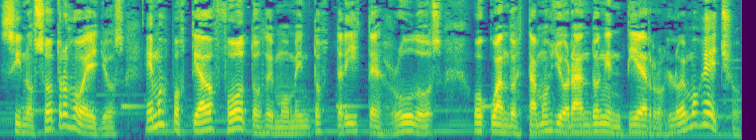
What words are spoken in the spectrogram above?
si nosotros o ellos hemos posteado fotos de momentos tristes, rudos, o cuando estamos llorando en entierros, ¿lo hemos hecho?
